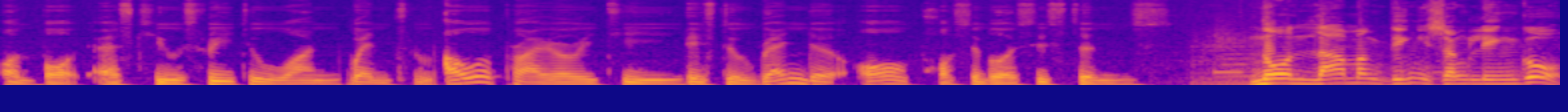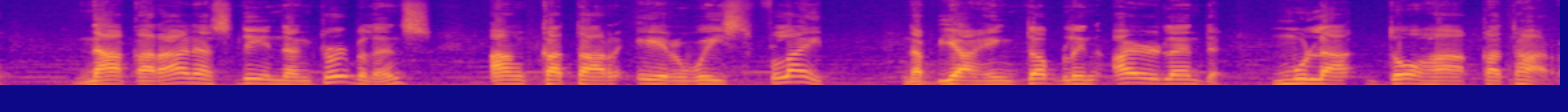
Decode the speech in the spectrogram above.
on board SQ321 went through. Our priority is to render all possible assistance Noon lamang ding isang linggo, nakaranas din ng turbulence ang Qatar Airways flight na biyaheng Dublin, Ireland mula Doha, Qatar.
